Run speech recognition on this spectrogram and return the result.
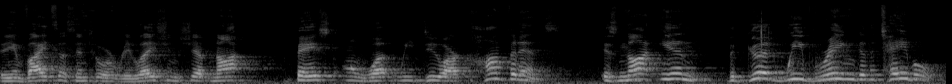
He invites us into a relationship not based on what we do. Our confidence is not in the good we bring to the table.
